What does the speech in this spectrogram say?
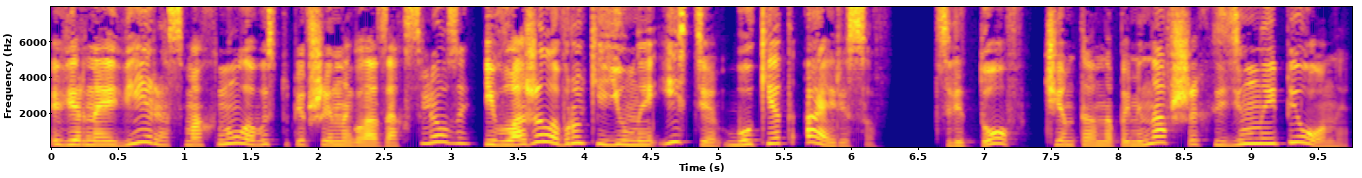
Верная Вера смахнула выступившие на глазах слезы и вложила в руки юной Исти букет айрисов цветов, чем-то напоминавших земные пионы.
